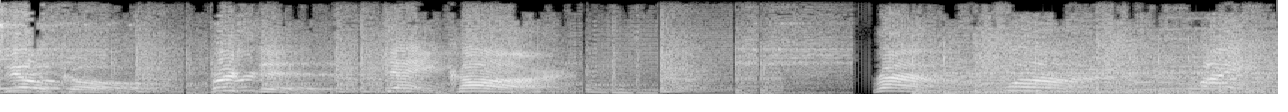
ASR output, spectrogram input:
Silco versus Jay Carn. Round one, fight!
